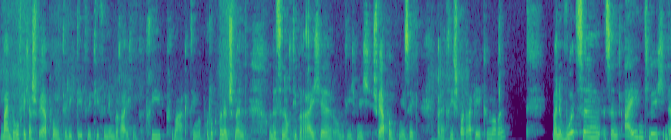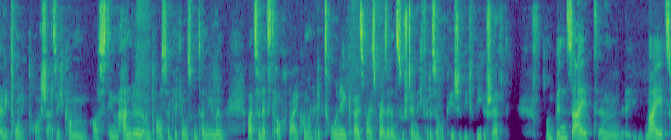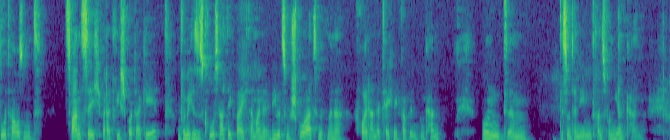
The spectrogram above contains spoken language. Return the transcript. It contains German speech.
mein beruflicher Schwerpunkt, der liegt definitiv in den Bereichen Vertrieb, Marketing und Produktmanagement. Und das sind auch die Bereiche, um die ich mich schwerpunktmäßig bei der Triesport AG kümmere. Meine Wurzeln sind eigentlich in der Elektronikbranche. Also ich komme aus dem Handel und aus Entwicklungsunternehmen, war zuletzt auch bei Konrad Elektronik als Vice President zuständig für das europäische B2B-Geschäft und bin seit ähm, Mai 2000 20 bei der Triesport AG. Und für mich ist es großartig, weil ich da meine Liebe zum Sport mit meiner Freude an der Technik verbinden kann und ähm, das Unternehmen transformieren kann.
